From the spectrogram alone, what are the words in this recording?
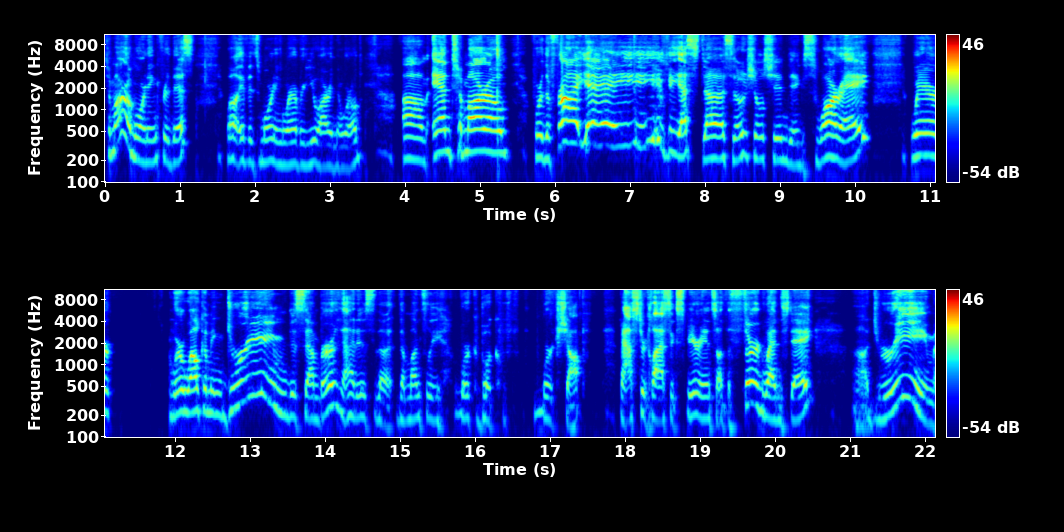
tomorrow morning for this. Well if it's morning wherever you are in the world. Um, and tomorrow for the friday fiesta social shindig soiree where we're welcoming Dream December. That is the, the monthly workbook workshop masterclass experience on the third Wednesday. Uh, dream,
